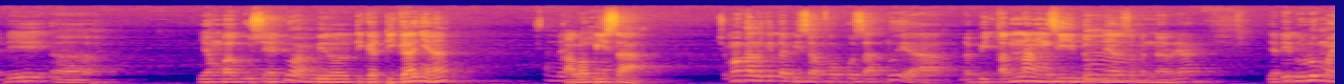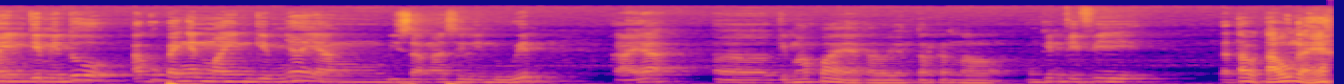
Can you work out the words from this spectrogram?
Jadi eh, yang bagusnya itu ambil tiga-tiganya Kalau bisa. Cuma kalau kita bisa fokus satu ya lebih tenang sih hidupnya sebenarnya. Jadi dulu main game itu aku pengen main gamenya yang bisa ngasilin duit. Kayak eh, game apa ya kalau yang terkenal? Mungkin Vivi nggak tahu tahu nggak ya?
